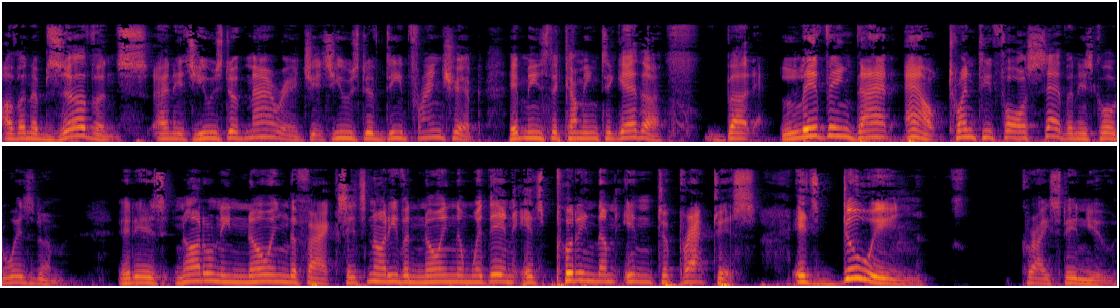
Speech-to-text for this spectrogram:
of an observance and it's used of marriage. It's used of deep friendship. It means the coming together. But living that out 24 7 is called wisdom. It is not only knowing the facts, it's not even knowing them within, it's putting them into practice. It's doing Christ in you.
